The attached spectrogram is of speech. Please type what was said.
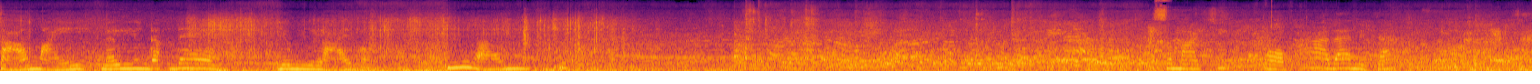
สาวไหมและเลี้ยงดักแด้ยังมีหลายบอกนี่หลายนี่สมาชิกทอผ้าได้ไหมจ๊ะจ้ะ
